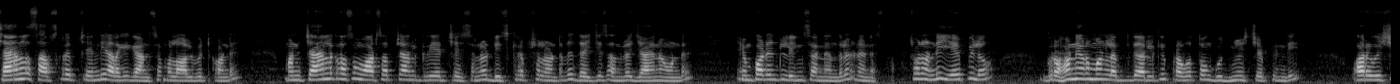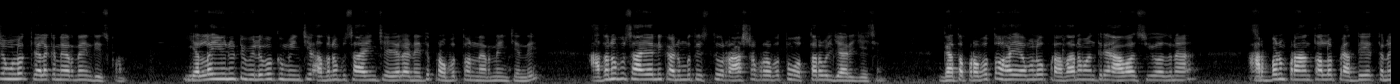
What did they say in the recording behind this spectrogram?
ఛానల్ సబ్స్క్రైబ్ చేయండి. అలాగే గంట సింబల్ ఆల్ పెట్టుకోండి. మన ఛానల్ కోసం వాట్సాప్ ఛానల్ క్రియేట్ చేశాను. డిస్క్రిప్షన్లో ఉంటుంది. దయచేసి అందులో జాయిన్ అవ్వండి. ఇంపార్టెంట్ లింక్స్ అన్ని అందులో నేను ఇస్తాను. చూడండి ఏపీలో గృహ నిర్మాణ లబ్ధిదారులకి ప్రభుత్వం గుడ్ న్యూస్ చెప్పింది. వారి విషయంలో కీలక నిర్ణయం తీసుకుంది ఎల్ల యూనిట్ విలువకు మించి అదనపు సాయం చేయాలనేది ప్రభుత్వం నిర్ణయించింది. అదనపు సాయానికి అనుమతిస్తూ రాష్ట్ర ప్రభుత్వం ఉత్తర్వులు జారీ చేసింది. గత ప్రభుత్వ హయాంలో ప్రధానమంత్రి ఆవాస్ యోజన అర్బన్ ప్రాంతాల్లో పెద్ద ఎత్తున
